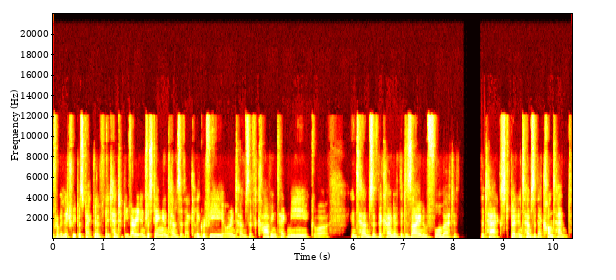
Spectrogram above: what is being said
from a literary perspective. They tend to be very interesting in terms of their calligraphy or in terms of carving technique or in terms of the kind of the design and format of the text, but in terms of their content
